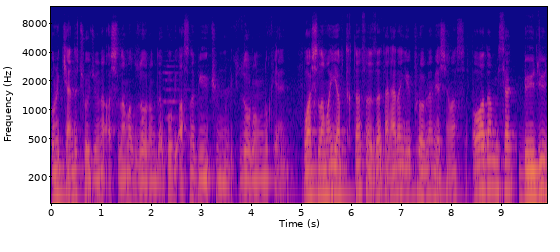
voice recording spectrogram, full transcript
bunu kendi çocuğuna aşılamak zorunda. Bu bir aslında bir yükümlülük, zorunluluk yani. Bu aşılamayı yaptıktan sonra zaten herhangi bir problem yaşamazsın. O adam misal büyüdüğü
